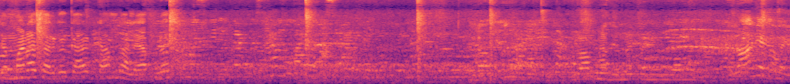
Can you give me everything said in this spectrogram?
त्या मनासारखं काय काम आपलं. लॉग आहे भाई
